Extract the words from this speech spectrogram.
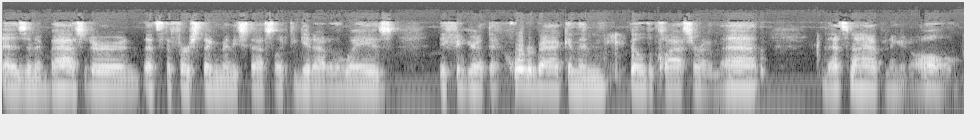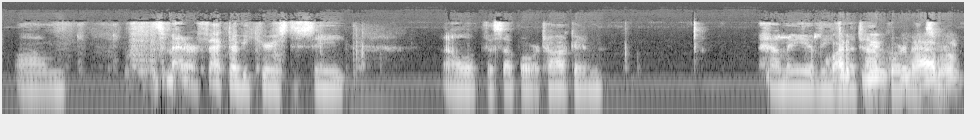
as an ambassador. And that's the first thing many staffs like to get out of the way is they figure out that quarterback and then build a class around that. That's not happening at all. Um, as a matter of fact, I'd be curious to see. I'll look this up while we're talking. How many of these Quite the top quarterbacks? have them.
